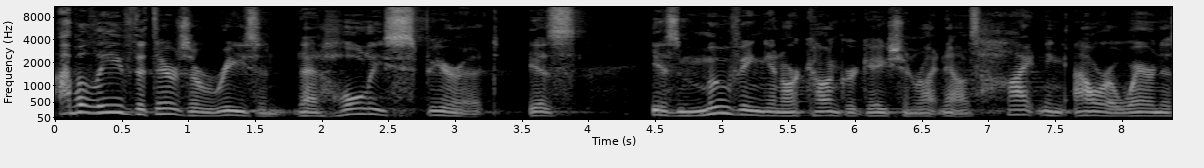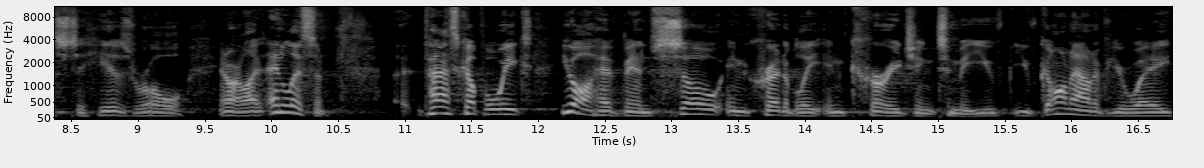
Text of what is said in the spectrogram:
I believe that there's a reason that Holy Spirit is is moving in our congregation right now, is heightening our awareness to his role in our lives. And listen, past couple weeks, you all have been so incredibly encouraging to me. You've, you've gone out of your way,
